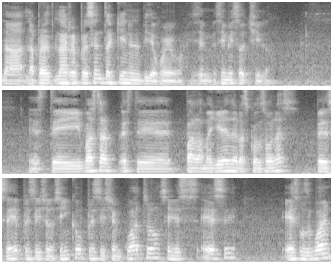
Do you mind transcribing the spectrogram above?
la, la, pre- la representa aquí en el videojuego. Y se, se me hizo chido. Este. Y va a estar este para la mayoría de las consolas: PC, PlayStation 5, PlayStation 4, Series S, Xbox One.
